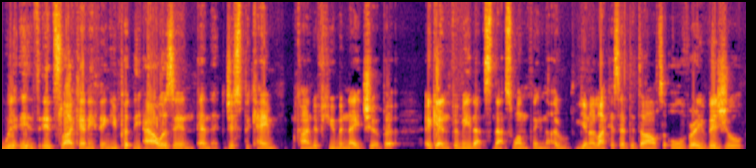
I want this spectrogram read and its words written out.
It's like anything. You put the hours in, and it just became kind of human nature. But again, for me, that's that's one thing that I, you know, like I said, the dials are all very visual.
